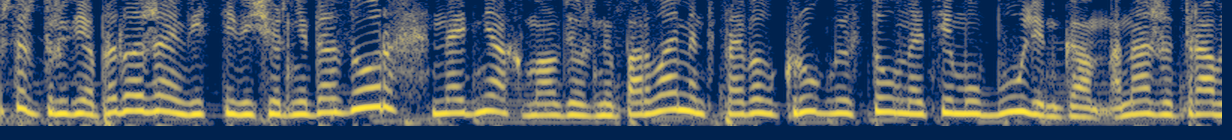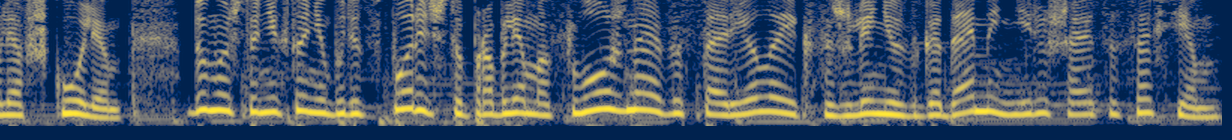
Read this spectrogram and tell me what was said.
что ж, друзья, продолжаем вести вечерний дозор. На днях молодежный парламент провел круглый стол на тему буллинга, она же травля в школе. Думаю, что никто не будет спорить, что проблема сложная, застарелая и, к сожалению, с годами не решается совсем.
